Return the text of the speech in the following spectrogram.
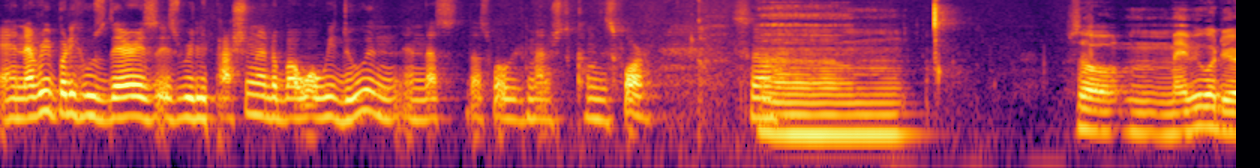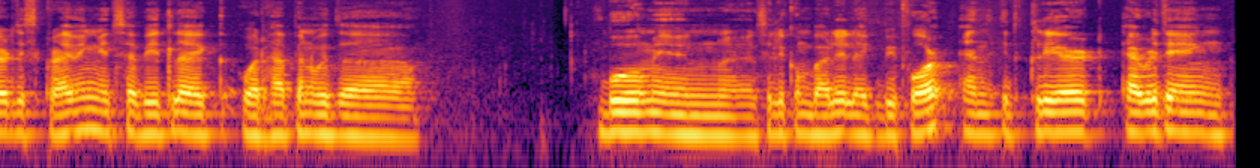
and everybody who's there is, is really passionate about what we do and, and that's that's why we've managed to come this far. So um, so maybe what you're describing it's a bit like what happened with the boom in, in silicon valley like before and it cleared everything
